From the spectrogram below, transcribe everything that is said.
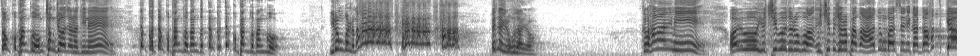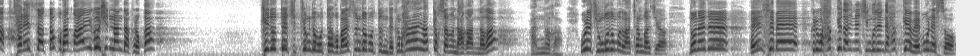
똥꼬 방구 엄청 좋아하잖아, 니네. 똥꼬 똥꼬 방구 방구 똥꼬 똥꼬 방구 방구. 이런 걸로 막 맨날 이러고 다녀. 그럼 하나님이 어 유 유치부 들어고 유치부 졸업하고 아동 봤으니까 너 합격 잘했어 똥꼬 방구 아이고 신난다 그럴까? 기도 때 집중도 못하고 말씀도 못 듣는데 그럼 하나님 합격상은 나가 안 나가? 안 나가. 우리 중고등부도 마찬가지야. 너네들 연습에 그리고 학교 다니는 친구들인데 학교에 왜 보냈어?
